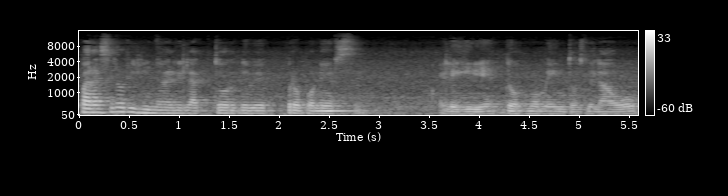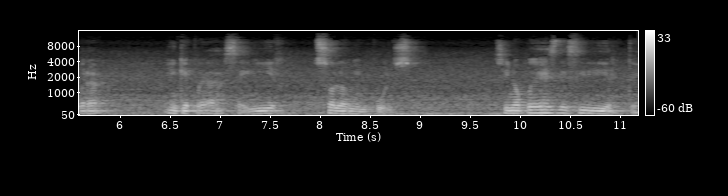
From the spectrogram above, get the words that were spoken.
Para ser original el actor debe proponerse, elegir dos momentos de la obra en que puedas seguir solo un impulso. Si no puedes decidirte,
